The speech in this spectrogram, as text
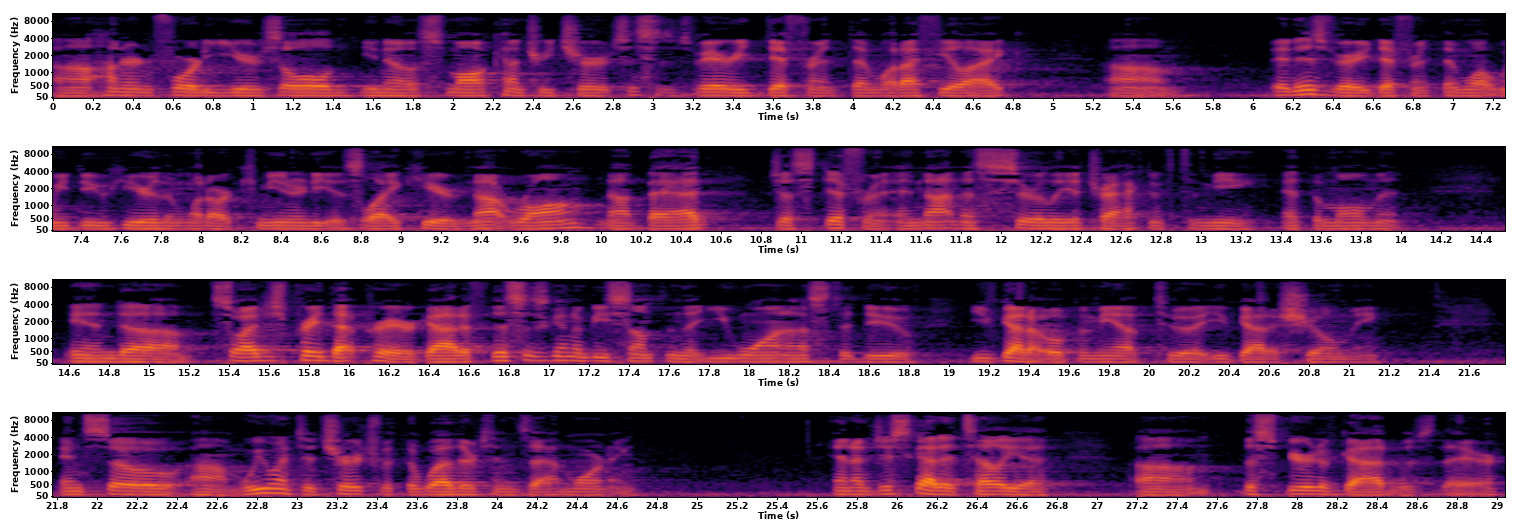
Uh, 140 years old, you know, small country church. This is very different than what I feel like um, it is very different than what we do here, than what our community is like here. Not wrong, not bad, just different, and not necessarily attractive to me at the moment. And uh, so I just prayed that prayer God, if this is going to be something that you want us to do, you've got to open me up to it. You've got to show me. And so um, we went to church with the Weathertons that morning. And I've just got to tell you, um, the Spirit of God was there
